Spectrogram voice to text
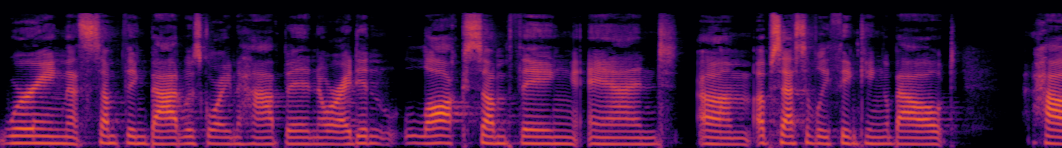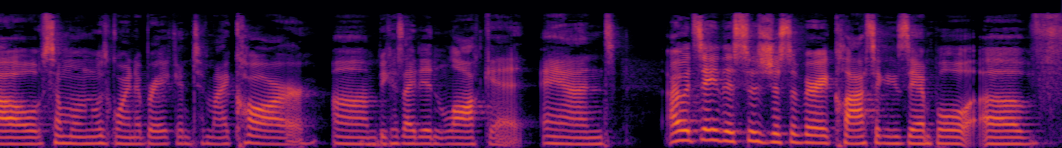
worrying that something bad was going to happen or I didn't lock something and um, obsessively thinking about how someone was going to break into my car um, because I didn't lock it and I would say this is just a very classic example of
